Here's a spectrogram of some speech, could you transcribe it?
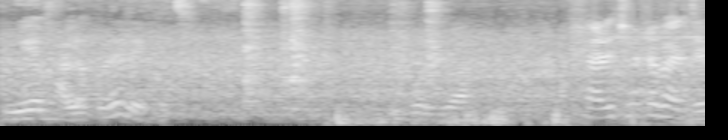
ধুয়ে ভালো করে রেখেছি। কী বলব সাড়ে ছটা বাজে।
